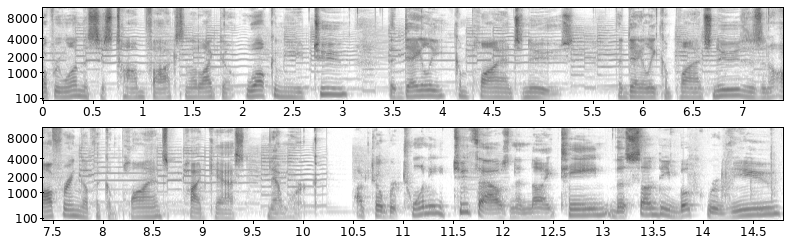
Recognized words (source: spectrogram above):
everyone. This is Tom Fox, and I'd like to welcome you to the Daily Compliance News. The Daily Compliance News is an offering of the Compliance Podcast Network. October 20, 2019, the Sunday Book Review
